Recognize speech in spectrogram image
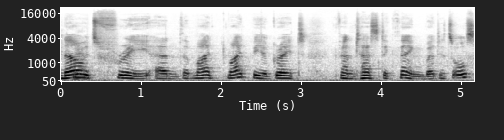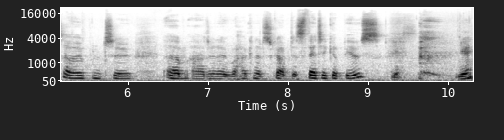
Now Yeah. it's free, and that might might be a great, fantastic thing, but it's also open to. Um, I don't know how can I describe it? Aesthetic abuse. Yes. Yeah.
